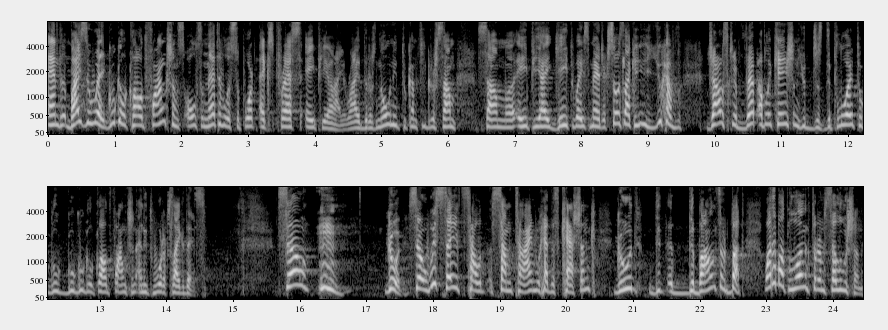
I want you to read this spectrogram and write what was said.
And by the way, Google Cloud Functions also natively support Express API, right? There's no need to configure some, some uh, API gateways magic. So it's like you, you have JavaScript web application, you just deploy it to Google Cloud Function, and it works like this. So, good. So we saved some time. We had this caching, good, the, the bouncer. But what about long-term solution?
